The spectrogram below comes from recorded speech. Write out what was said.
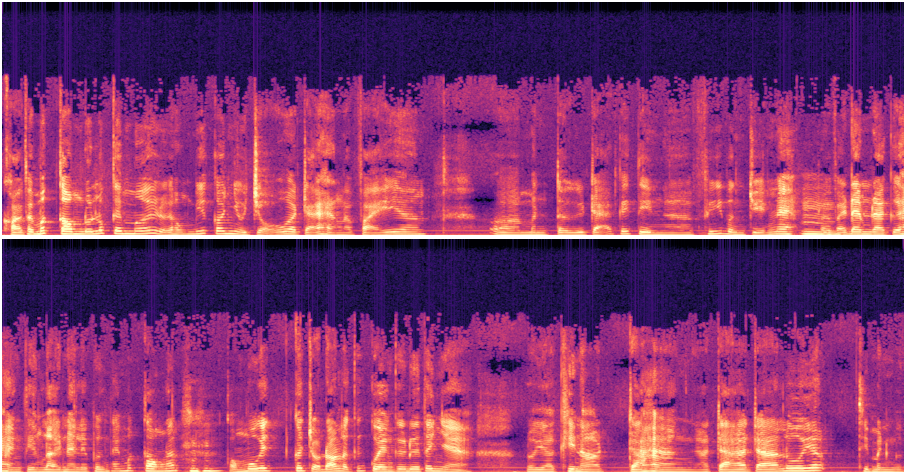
khỏi phải mất công đôi lúc cái mới rồi không biết có nhiều chỗ trả hàng là phải uh, mình tự trả cái tiền uh, phí vận chuyển nè Ừ. rồi phải đem ra cửa hàng tiền lợi này là phương thấy mất công lắm còn mua cái cái chỗ đó là cứ quen cứ đưa tới nhà rồi uh, khi nào trả hàng uh, trả trả lui á thì mình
